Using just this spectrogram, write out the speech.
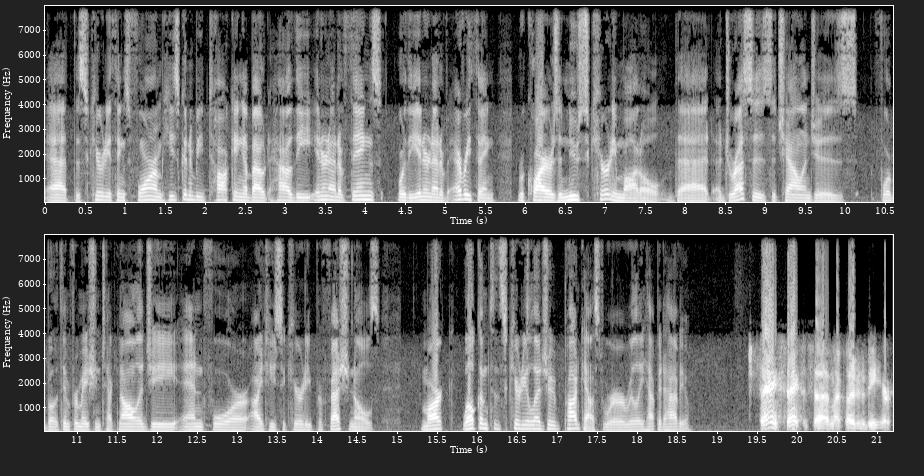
at the Security Things Forum, he's going to be talking about how the Internet of Things or the Internet of Everything requires a new security model that addresses the challenges for both information technology and for IT security professionals. Marc, welcome to the Security Ledger podcast. We're really happy to have you. Thanks, thanks. It's uh, my pleasure to be here.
